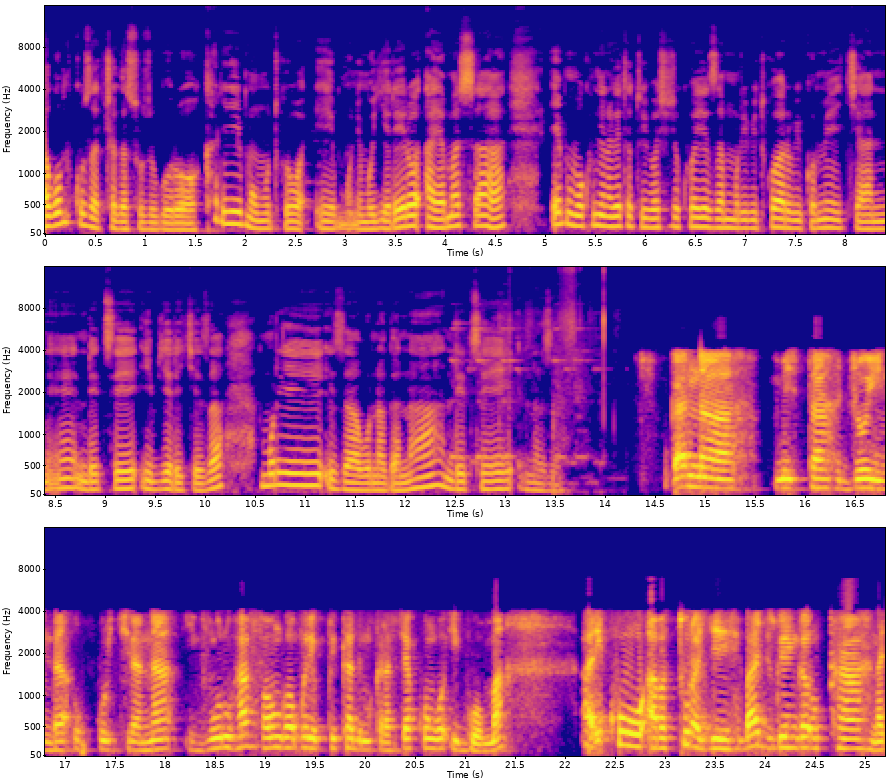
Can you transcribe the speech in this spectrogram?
agomba kuzaca agasuzuguro kari mu mutwe wa M ni mu gihe rero aya masaha M makumyabiri na gatatu ibashije kuba yazamura ibitwaro bikomeye cyane ndetse ibyerekeza muri za Bunagana ndetse na za bwana Mr Joyinda ukurikirana inkuru hafi aho ngaho muri Repubulika Demokarasi ya Kongo igoma ariko abaturage bagizweho ingaruka na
